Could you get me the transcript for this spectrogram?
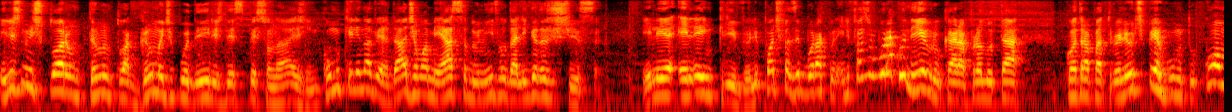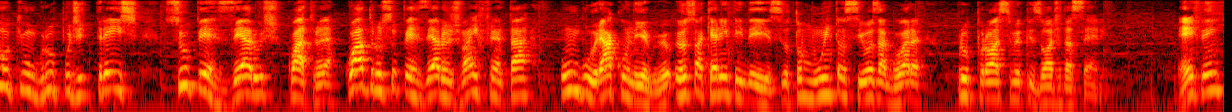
eles não exploram tanto a gama de poderes desse personagem, como que ele na verdade é uma ameaça do nível da Liga da Justiça. Ele é, ele é incrível, ele pode fazer buraco Ele faz um buraco negro, cara, para lutar contra a patrulha. Eu te pergunto, como que um grupo de três Super Zeros, quatro, né? Quatro Super Zeros vai enfrentar um buraco negro? Eu, só quero entender isso. Eu tô muito ansioso agora pro próximo episódio da série. Enfim,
